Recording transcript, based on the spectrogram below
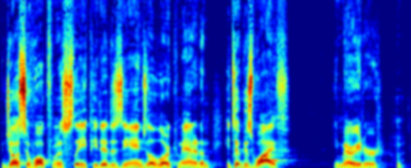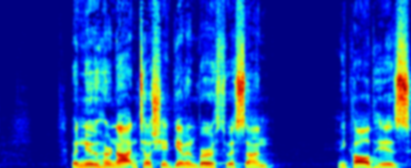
When Joseph woke from his sleep, he did as the angel of the Lord commanded him. He took his wife, he married her, but knew her not until she had given birth to a son, and he called his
